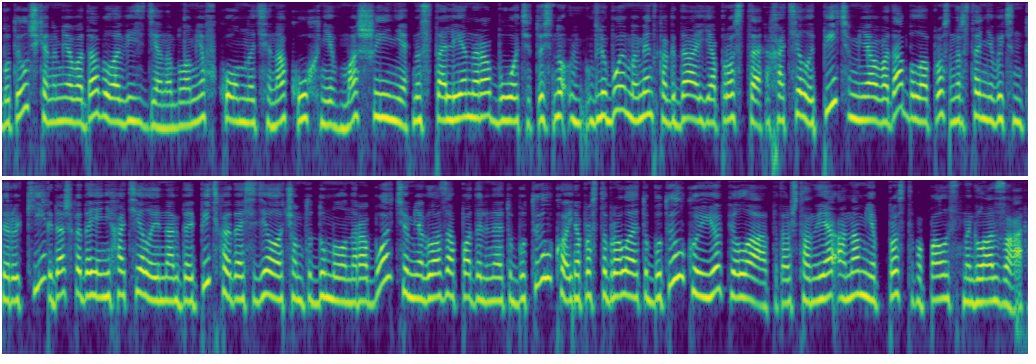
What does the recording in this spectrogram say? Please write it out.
бутылочки. Она у меня вода была везде. Она была у меня в комнате, на кухне, в машине, на столе, на работе. То есть ну, в любой момент, когда я просто хотела пить, у меня вода была просто на расстоянии вытянутой руки. И даже когда я не хотела иногда пить, когда я сидела о чем-то думала на работе, у меня глаза падали на эту бутылку, я просто брала эту бутылку и ее пила, потому что она, она мне просто попалась на глаза.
